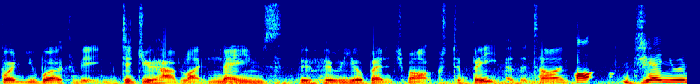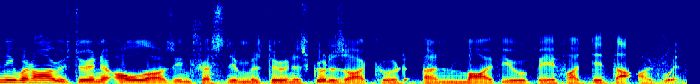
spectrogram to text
when you were competing, did you have like names who were your benchmarks to beat at the time? I, genuinely, when I was doing it, all I was interested in was doing as good as I could, and my view would be if I did that, I'd win.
